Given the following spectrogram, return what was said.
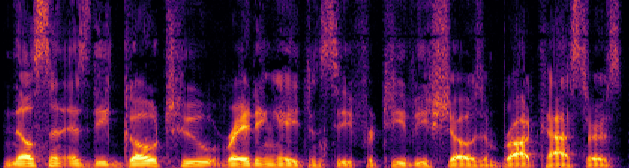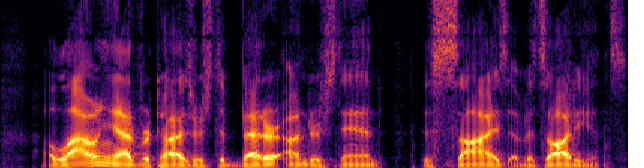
Nielsen is the go to rating agency for TV shows and broadcasters, allowing advertisers to better understand the size of its audience.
